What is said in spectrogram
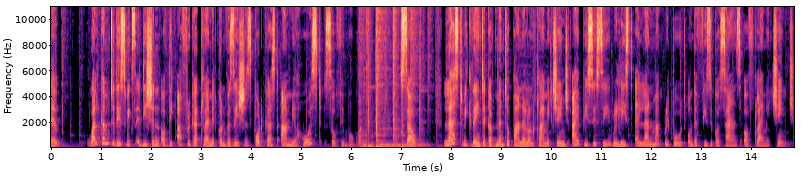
Hello. Welcome to this week's edition of the Africa Climate Conversations podcast. I'm your host, Sophie Mbugua. So, last week, the Intergovernmental Panel on Climate Change, IPCC, released a landmark report on the physical science of climate change.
